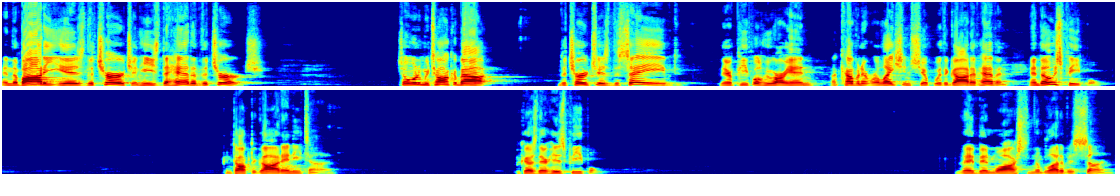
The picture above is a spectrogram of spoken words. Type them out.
And the body is the church, and He's the head of the church. So when we talk about the church is the saved, there are people who are in a covenant relationship with the God of heaven. And those people can talk to God anytime because they're His people. They've been washed in the blood of His Son.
